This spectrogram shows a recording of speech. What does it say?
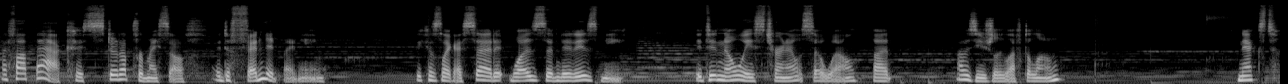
I fought back. I stood up for myself. I defended my name. Because, like I said, it was and it is me. It didn't always turn out so well, but I was usually left alone. Next,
